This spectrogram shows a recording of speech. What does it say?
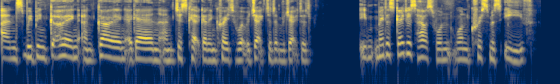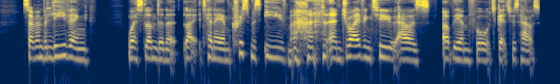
And we'd been going and going again and just kept getting creative work rejected and rejected. He made us go to his house one, one Christmas Eve. So I remember leaving West London at like 10 a.m. Christmas Eve, man, and driving two hours up the M4 to get to his house.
